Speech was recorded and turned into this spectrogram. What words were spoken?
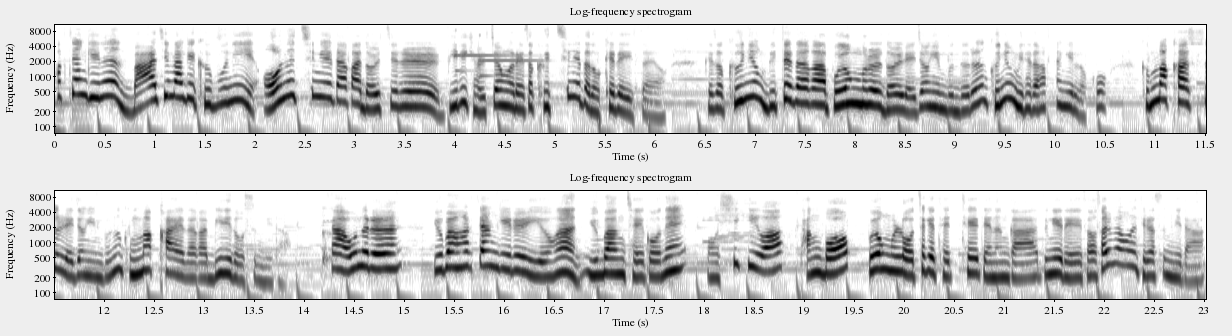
확장기는 마지막에 그분이 어느 층에다가 넣을지를 미리 결정을 해서 그 층에다 넣게 돼 있어요. 그래서 근육 밑에다가 보형물을 넣을 예정인 분들은 근육 밑에다 확장기를 넣고 근막하 수술 예정인 분은 근막하에다가 미리 넣습니다. 자, 오늘은 유방 확장기를 이용한 유방 재건의 어, 시기와 방법, 보형물로 어떻게 대체되는가 등에 대해서 설명을 드렸습니다.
